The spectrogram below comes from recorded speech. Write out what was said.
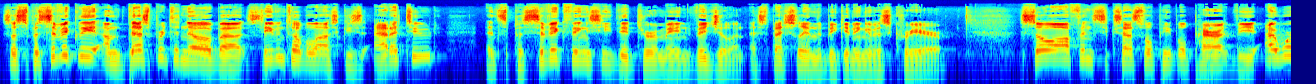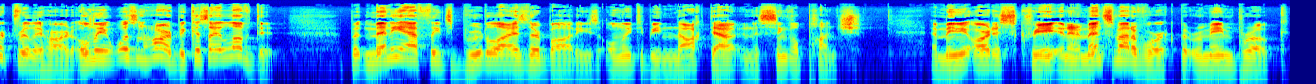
So specifically, I'm desperate to know about Stephen Tobolowsky's attitude and specific things he did to remain vigilant, especially in the beginning of his career. So often, successful people parrot the I worked really hard, only it wasn't hard because I loved it. But many athletes brutalize their bodies only to be knocked out in a single punch. And many artists create an immense amount of work but remain broke.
